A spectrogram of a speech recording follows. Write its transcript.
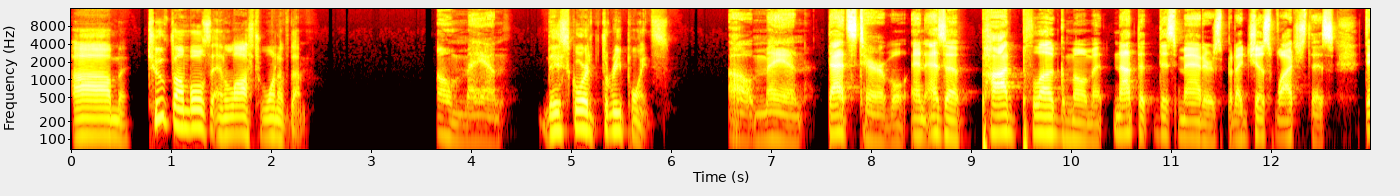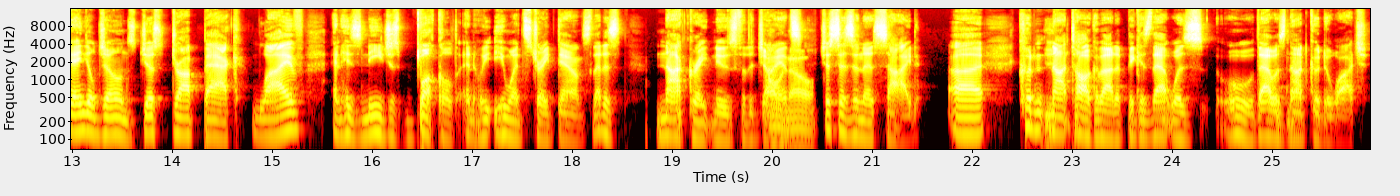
um, two fumbles, and lost one of them. Oh, man. They scored three points. Oh, man. That's terrible. And as a pod plug moment, not that this matters, but I just watched this. Daniel Jones just dropped back live and his knee just buckled and he he went straight down. So that is not great news for the Giants, no. just as an aside. Uh, couldn't not talk about it because that was oh that was not good to watch.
